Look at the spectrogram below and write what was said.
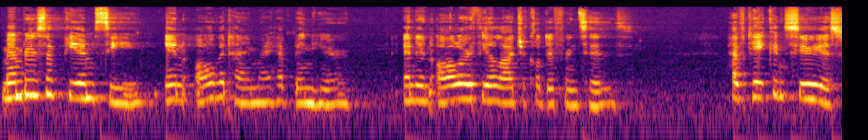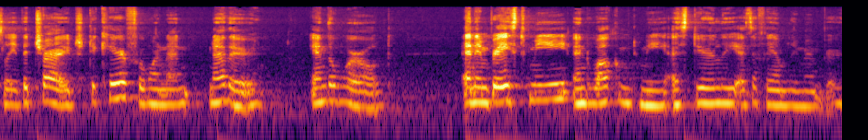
Members of PMC, in all the time I have been here, and in all our theological differences, have taken seriously the charge to care for one another and the world and embraced me and welcomed me as dearly as a family member.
